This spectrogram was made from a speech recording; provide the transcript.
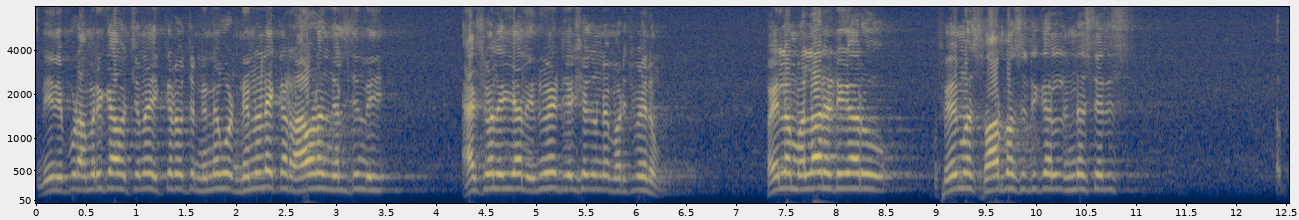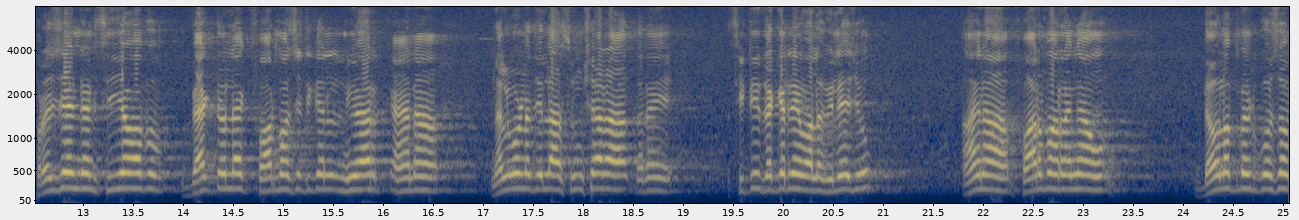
నేను ఎప్పుడు అమెరికా వచ్చినా ఇక్కడ వచ్చి నిన్న కూడా నిన్ననే ఇక్కడ రావడం తెలిసింది. యాక్చువల్గా ఇవాళ ఇన్వైట్ చేసేది ఉండే మర్చిపోయినాం. Paila Malla Reddy garu famous pharmaceutical industries president and CEO of Bactolac pharmaceutical New York ఆయన నల్గొండ జిల్లా సుంషార అనే సిటీ దగ్గరనే వాళ్ళ విలేజు. ఆయన ఫార్మా రంగం డెవలప్మెంట్ కోసం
